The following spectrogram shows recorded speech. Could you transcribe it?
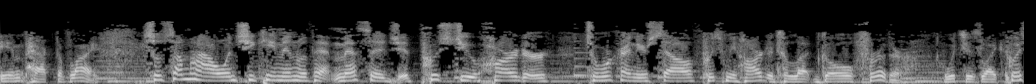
impact of life. So somehow, when she came in with that message, it pushed you harder to work on yourself, Pushed me harder to let go further, which is like Push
